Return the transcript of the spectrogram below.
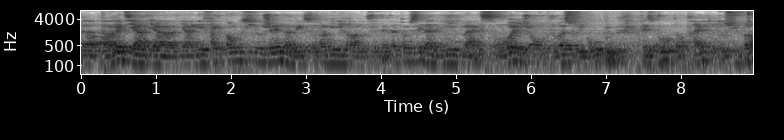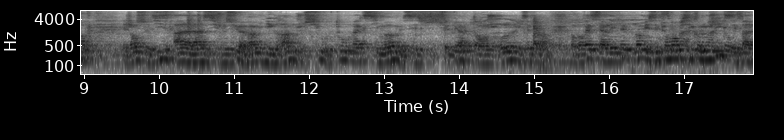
Euh, en fait, il y a, y, a, y a, un effet anxiogène avec ce 20 mg. C'est-à-dire, comme c'est la limite max, on voit les gens, je vois sur les groupes Facebook d'entraide, tout support, les gens se disent Ah là là, si je suis à 20 mg, je suis au taux maximum et c'est super dangereux, etc. Donc en fait, c'est un effet. Non, mais c'est purement psychologique, c'est pas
